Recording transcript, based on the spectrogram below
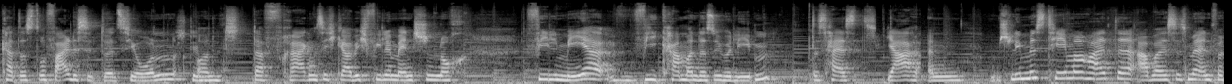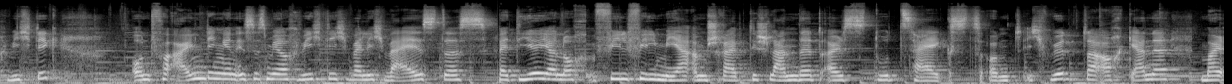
katastrophale Situation. Stimmt. Und da fragen sich, glaube ich, viele Menschen noch viel mehr, wie kann man das überleben? Das heißt, ja, ein schlimmes Thema heute, aber es ist mir einfach wichtig. Und vor allen Dingen ist es mir auch wichtig, weil ich weiß, dass bei dir ja noch viel, viel mehr am Schreibtisch landet, als du zeigst. Und ich würde da auch gerne mal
